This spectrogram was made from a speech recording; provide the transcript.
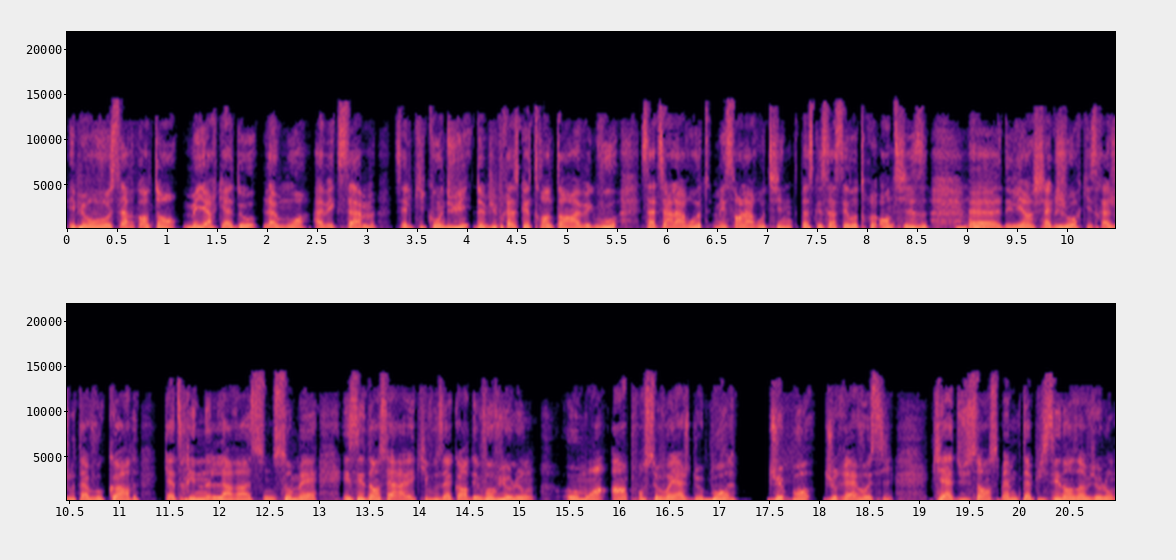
Et puis pour vos 50 ans, meilleur cadeau, l'amour avec Sam, celle qui conduit depuis presque 30 ans avec vous. Ça tient la route, mais sans la routine, parce que ça c'est votre hantise. Euh, des liens chaque jour qui se rajoutent à vos cordes. Catherine, Lara, son sommet. Et ces danseurs avec qui vous accordez vos violons, au moins un pour ce voyage de beau du beau, du rêve aussi, qui a du sens même tapissé dans un violon.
